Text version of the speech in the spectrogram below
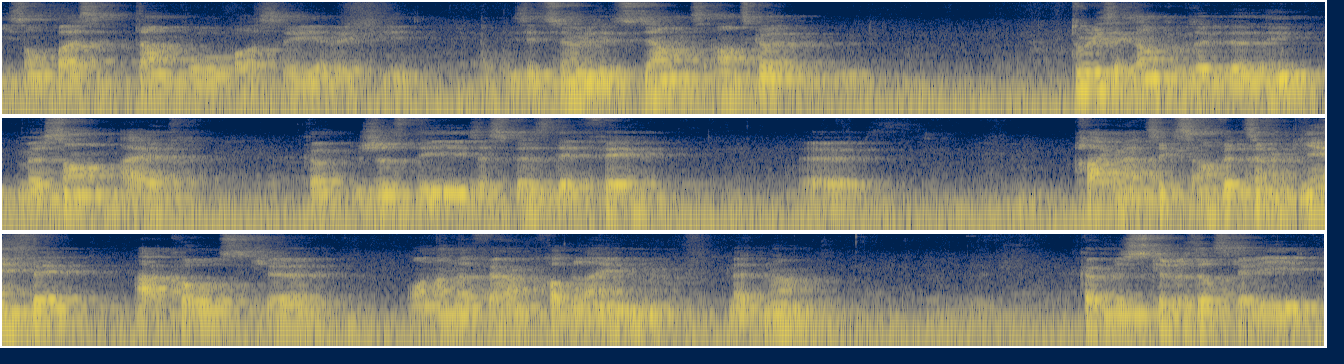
ils n'ont pas assez de temps pour passer avec les, étudiants et les étudiantes. En tout cas, tous les exemples que vous avez donnés me semblent être comme juste des espèces d'effets euh, pragmatiques. En fait, c'est un bienfait à cause qu'on en a fait un problème maintenant. Comme ce que je veux dire, c'est que les,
